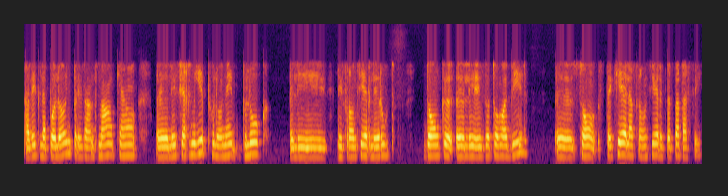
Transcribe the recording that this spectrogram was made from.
avec la Pologne présentement quand euh, les fermiers polonais bloquent les, frontières, les routes. Donc euh, les automobiles euh, sont stockées à la frontière et ne peuvent pas passer.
